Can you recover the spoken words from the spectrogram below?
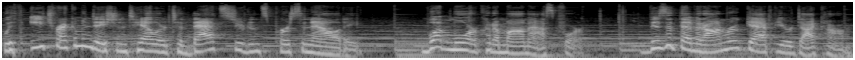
with each recommendation tailored to that student's personality. What more could a mom ask for? Visit them at enroutegapyear.com.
